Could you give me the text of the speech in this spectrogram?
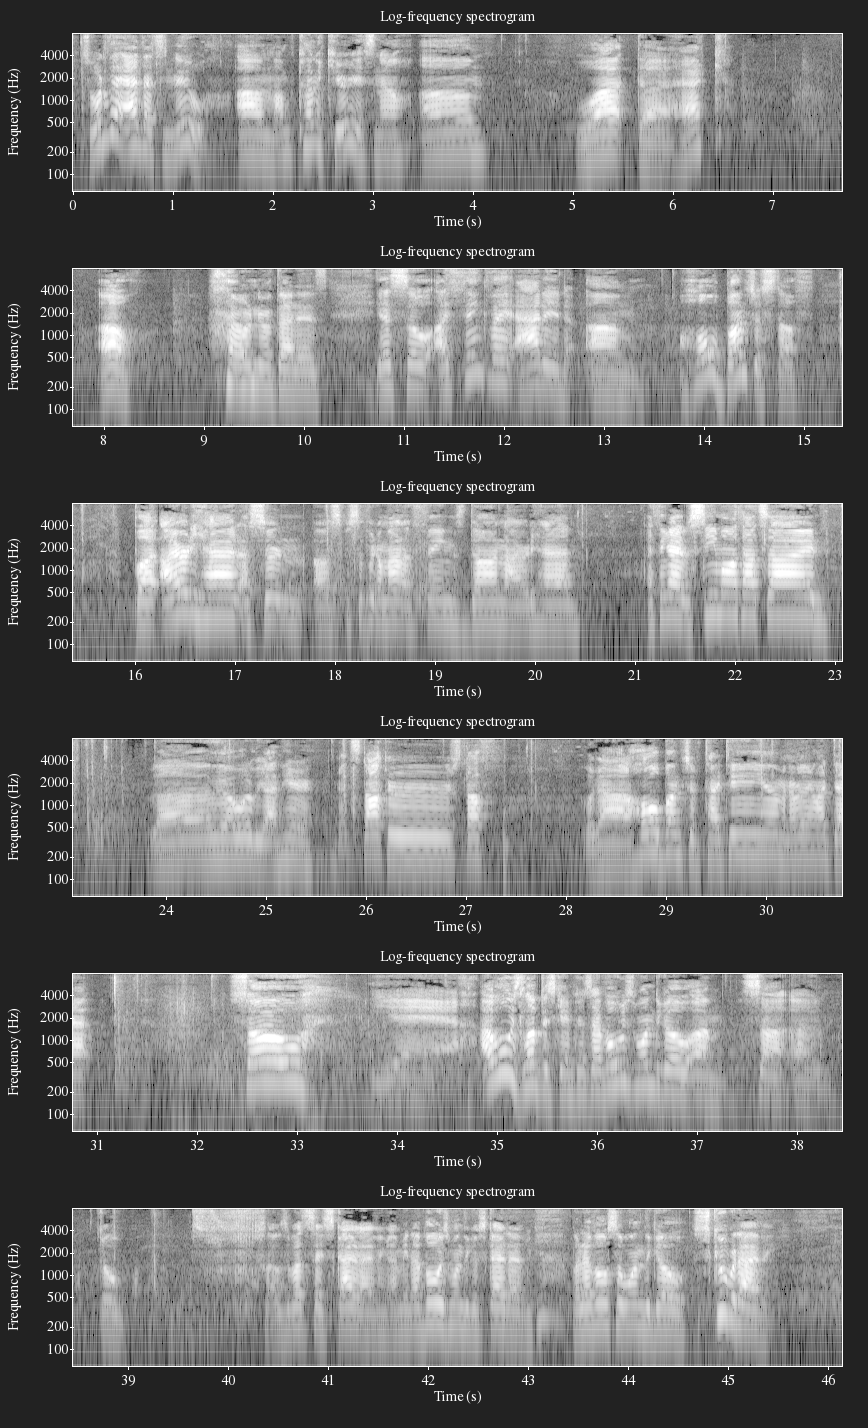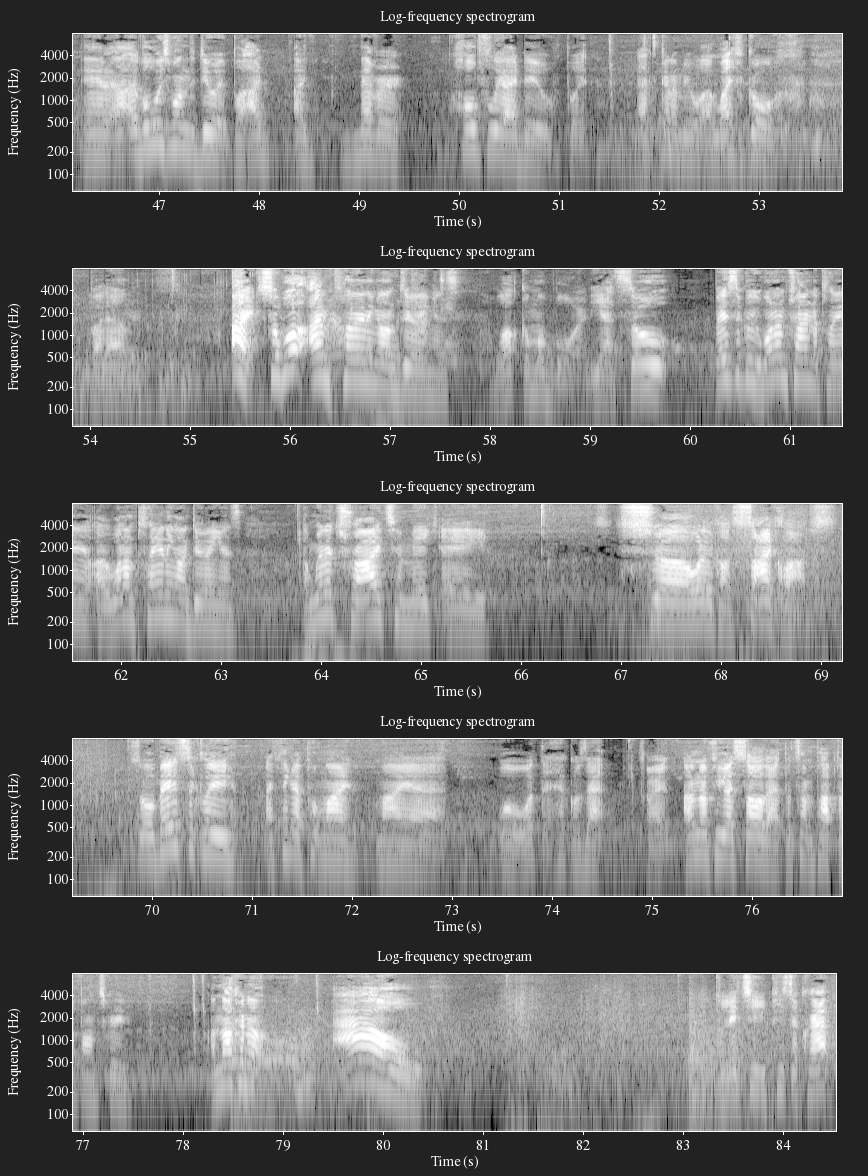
so what did they add that's new? Um, I'm kind of curious now. Um, what the heck? Oh, I don't know what that is. Yeah, so I think they added um a whole bunch of stuff, but I already had a certain uh, specific amount of things done. I already had. I think I have a Seamoth outside. Uh, what do we got in here? We got stalker stuff. We got a whole bunch of titanium and everything like that. So, yeah, I've always loved this game because I've always wanted to go, um, so, uh, go. I was about to say skydiving. I mean, I've always wanted to go skydiving, but I've also wanted to go scuba diving, and I've always wanted to do it, but I, I never. Hopefully, I do, but that's gonna be a life goal. but um, all right. So what I'm planning on doing is welcome aboard. Yeah. So basically what I'm trying to plan or what I'm planning on doing is I'm gonna try to make a so what are they called Cyclops. So basically, I think I put my my uh whoa what the heck was that? All right, I don't know if you guys saw that, but something popped up on screen. I'm not gonna. Ow! Glitchy piece of crap.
